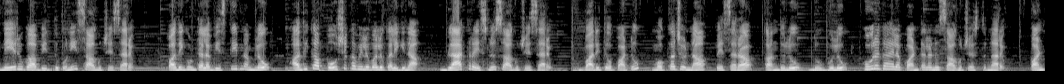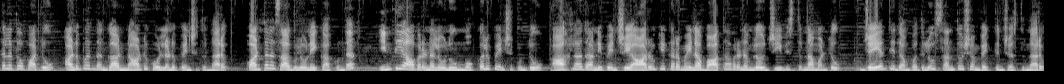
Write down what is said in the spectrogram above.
నేరుగా విత్తుకుని సాగు చేశారు. పది గుంటల విస్తీర్ణంలో అధిక పోషక విలువలు కలిగిన బ్లాక్ రైస్ను సాగు చేశారు. వరితో పాటు మొక్కజొన్న పెసర కందులు నువ్వులు కూరగాయల పంటలను సాగు చేస్తున్నారు. పంటలతో పాటు అనుబంధంగా నాటుకోళ్ళను పెంచుతున్నారు. పంటల సాగులోనే కాకుండా ఇంటి ఆవరణలోనూ మొక్కలు పెంచుకుంటూ ఆహ్లాదాన్ని పెంచే ఆరోగ్యకరమైన వాతావరణంలో జీవిస్తున్నామంటూ జయంతి దంపతులు సంతోషం వ్యక్తం చేస్తున్నారు.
